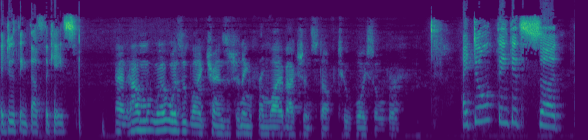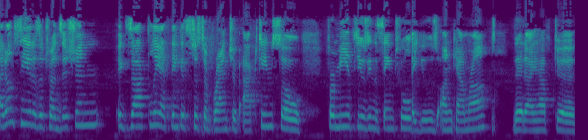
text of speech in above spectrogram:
I do think that's the case. And how what was it like transitioning from live action stuff to voiceover? I don't think it's. Uh, I don't see it as a transition exactly. I think it's just a branch of acting. So for me, it's using the same tool I use on camera that I have to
